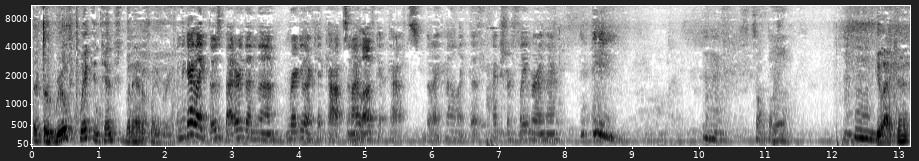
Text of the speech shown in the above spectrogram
it's a real quick, intense banana flavoring. I think I like those better than the regular Kit Kats, and I love Kit Kats, but I kind of like the extra flavor in there. Mm-hmm. So good. Mm-hmm. You like it?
